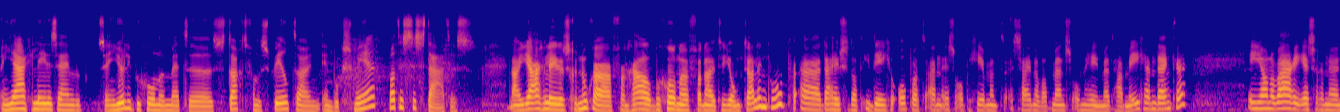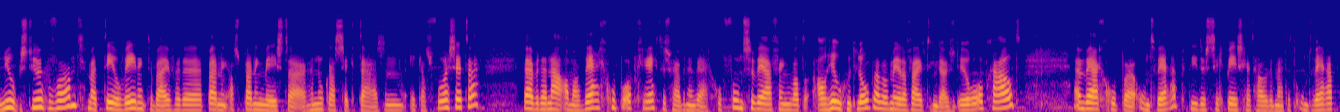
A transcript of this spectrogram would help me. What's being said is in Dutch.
Een jaar geleden zijn, we, zijn jullie begonnen met de start van de speeltuin in Boksmeer. Wat is de status? Nou, een jaar geleden is Renouka van Gaal begonnen vanuit de Young Talent Groep. Uh, daar heeft ze dat idee geopperd en is op een gegeven moment zijn er wat mensen omheen met haar mee gaan denken. In januari is er een uh, nieuw bestuur gevormd met Theo Wening erbij voor de penning, als penningmeester, Renouka als secretaris en ik als voorzitter. We hebben daarna allemaal werkgroepen opgericht. Dus we hebben een werkgroep fondsenwerving, wat al heel goed loopt. We hebben meer dan 15.000 euro opgehaald. Een werkgroep uh, ontwerp, die dus zich bezig gaat houden met het ontwerp.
